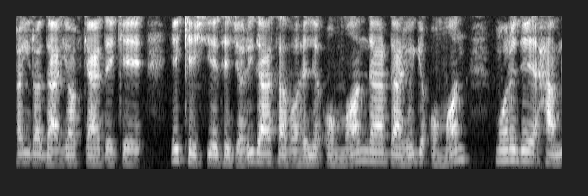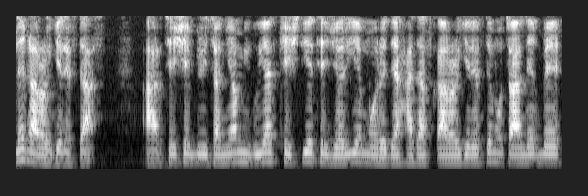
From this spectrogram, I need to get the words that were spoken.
هایی را دریافت کرده که یک کشتی تجاری در سواحل عمان در دریای عمان مورد حمله قرار گرفته است. ارتش بریتانیا می‌گوید کشتی تجاری مورد هدف قرار گرفته متعلق به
